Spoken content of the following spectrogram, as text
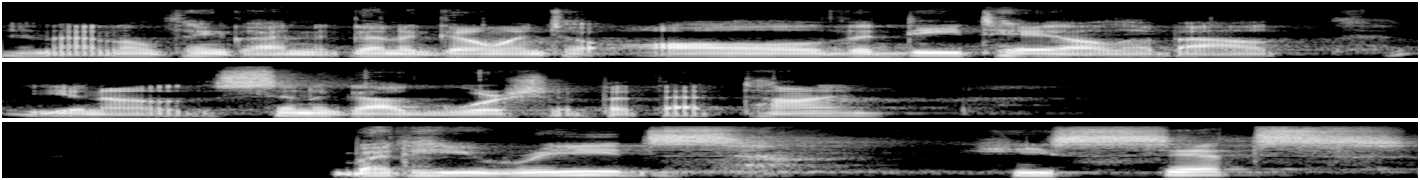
and I don't think I'm going to go into all the detail about, you know, the synagogue worship at that time. But he reads, he sits,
